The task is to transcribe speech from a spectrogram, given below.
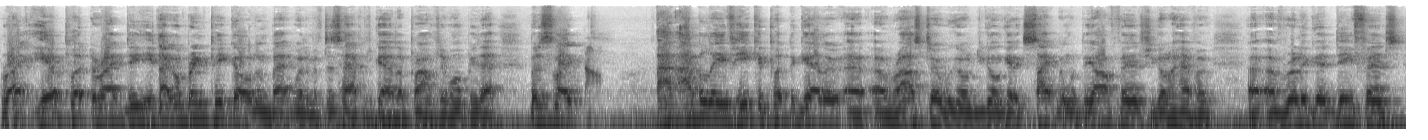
right? He'll put the right. D, he's not going to bring Pete Golden back with him if this happens, guys. I promise it won't be that. But it's like. I, I believe he could put together a, a roster. We're gonna, you're going to get excitement with the offense. You're going to have a, a, a really good defense.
